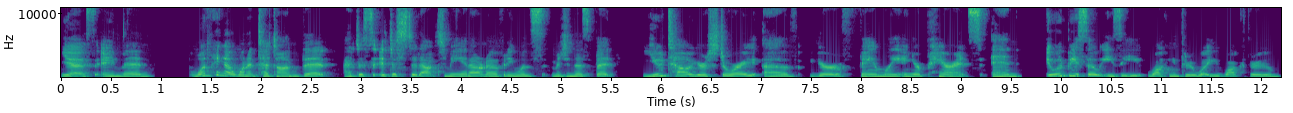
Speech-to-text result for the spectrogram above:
Yes. Amen. One thing I want to touch on that I just, it just stood out to me, and I don't know if anyone's mentioned this, but you tell your story of your family and your parents. And it would be so easy walking through what you walk through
